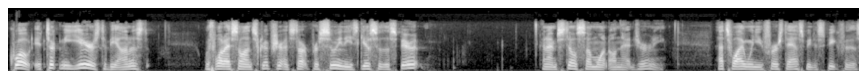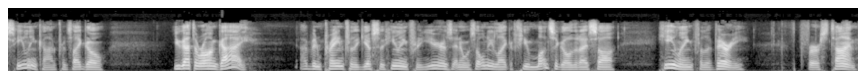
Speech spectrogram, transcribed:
Quote, it took me years, to be honest, with what I saw in Scripture and start pursuing these gifts of the Spirit, and I'm still somewhat on that journey. That's why when you first asked me to speak for this healing conference, I go, You got the wrong guy. I've been praying for the gifts of healing for years, and it was only like a few months ago that I saw healing for the very first time.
